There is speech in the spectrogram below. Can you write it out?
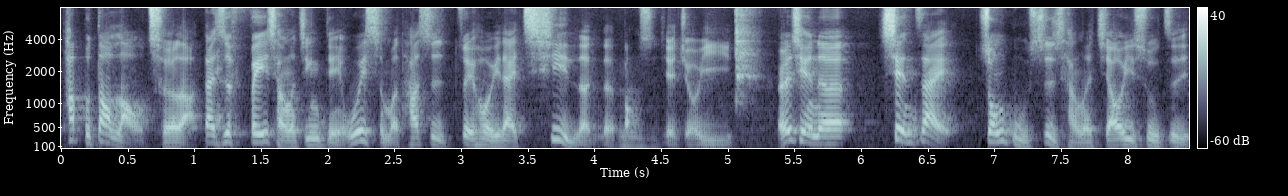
它不到老车了，但是非常的经典。为什么它是最后一代气冷的保时捷九一一？而且呢，现在中古市场的交易数字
